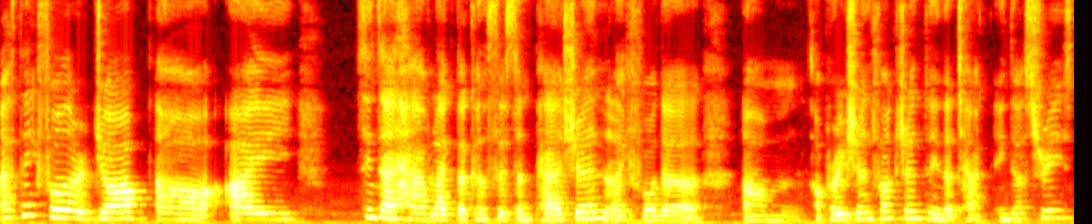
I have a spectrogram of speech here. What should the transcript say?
I think for a job, uh, I since I have like the consistent passion, like for the um, operation functions in the tech industries,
